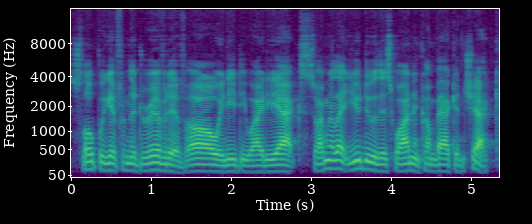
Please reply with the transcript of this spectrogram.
Slope we get from the derivative. Oh, we need dy dx. So I'm going to let you do this one and come back and check.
